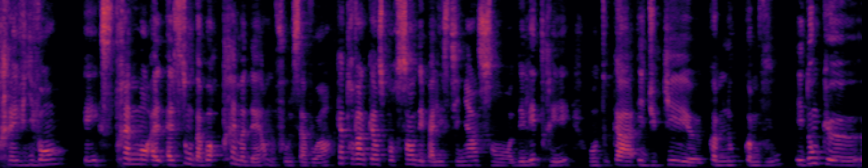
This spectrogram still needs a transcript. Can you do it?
très vivants et extrêmement. Elles, sont d'abord très modernes, faut le savoir. 95% des Palestiniens sont des lettrés, en tout cas éduqués euh, comme nous, comme vous. Et donc, euh,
